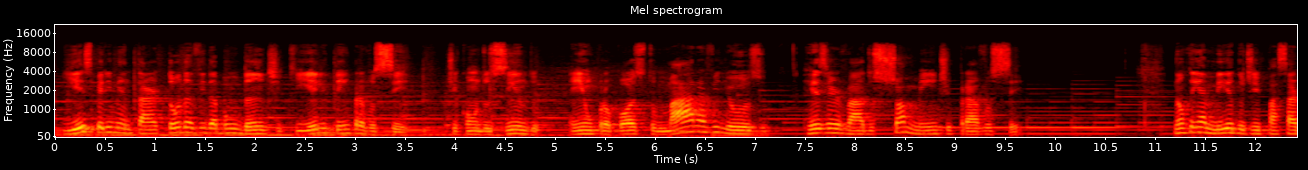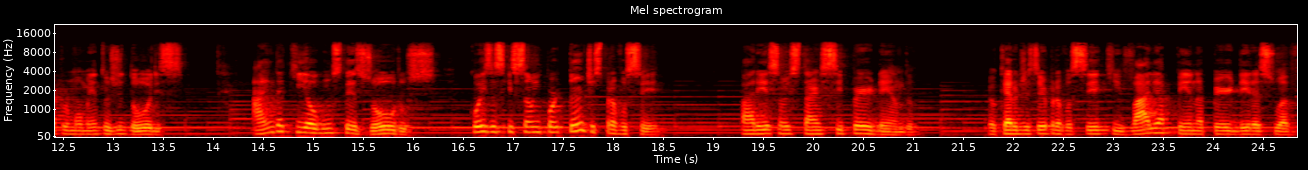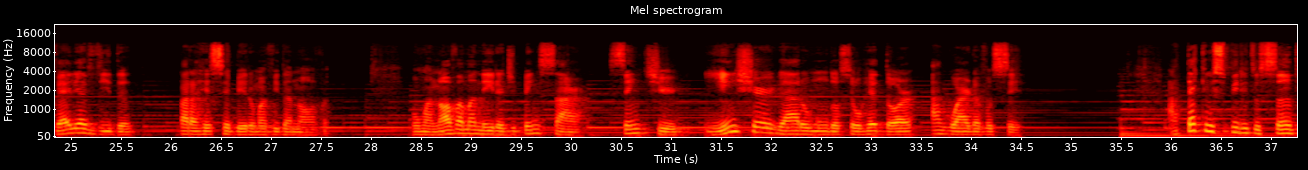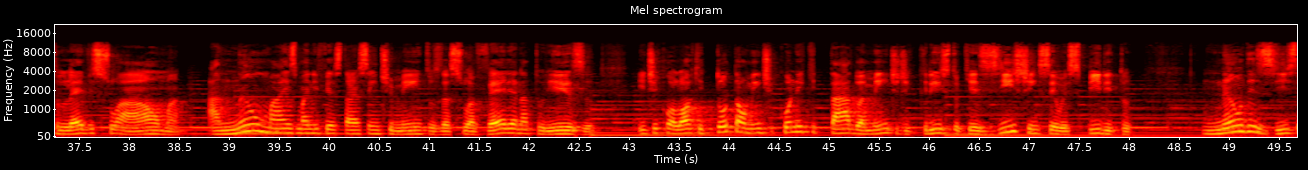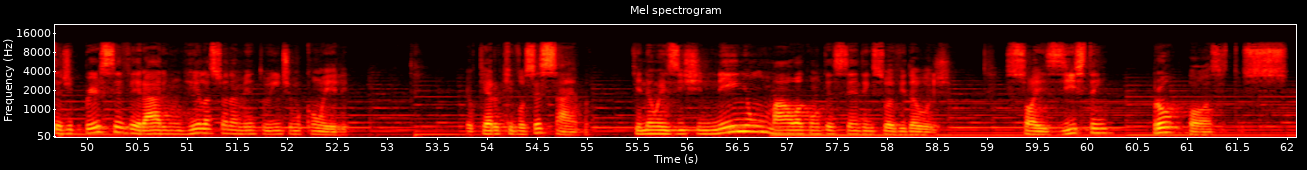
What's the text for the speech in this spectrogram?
e experimentar toda a vida abundante que Ele tem para você, te conduzindo em um propósito maravilhoso reservado somente para você. Não tenha medo de passar por momentos de dores, ainda que alguns tesouros, coisas que são importantes para você, pareçam estar se perdendo. Eu quero dizer para você que vale a pena perder a sua velha vida para receber uma vida nova. Uma nova maneira de pensar, sentir e enxergar o mundo ao seu redor aguarda você até que o Espírito Santo leve sua alma a não mais manifestar sentimentos da sua velha natureza e te coloque totalmente conectado à mente de Cristo que existe em seu espírito, não desista de perseverar em um relacionamento íntimo com Ele. Eu quero que você saiba que não existe nenhum mal acontecendo em sua vida hoje. Só existem propósitos.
